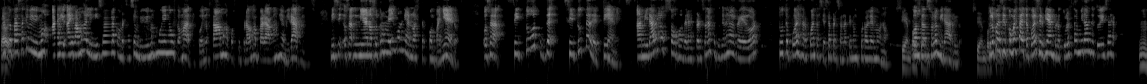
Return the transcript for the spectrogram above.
Lo que pasa es que vivimos, ahí, ahí, vamos al inicio de la conversación, vivimos muy en automático y no estábamos acostumbrados a pararnos ni a mirarnos, ni, o sea, ni a nosotros mismos ni a nuestros compañeros. O sea, si tú, si tú te detienes a mirar los ojos de las personas que tú tienes alrededor, tú te puedes dar cuenta si esa persona tiene un problema o no. 100%. Con tan solo mirarlo. 100%. Tú le puedes decir cómo está y te puede decir bien, pero tú lo estás mirando y tú dices, mm.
